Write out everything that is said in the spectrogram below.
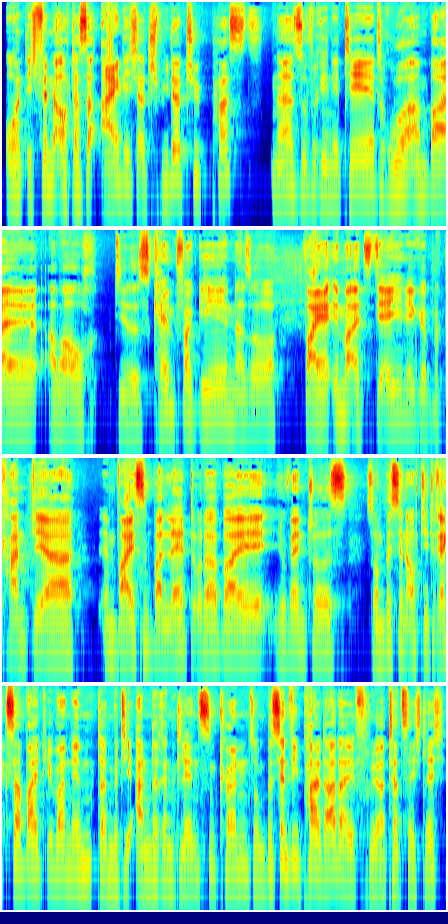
Und ich finde auch, dass er eigentlich als Spielertyp passt. Ne? Souveränität, Ruhe am Ball, aber auch dieses Kämpfergehen. Also war er immer als derjenige bekannt, der im weißen Ballett oder bei Juventus so ein bisschen auch die Drecksarbeit übernimmt, damit die anderen glänzen können. So ein bisschen wie Paul Dardai früher tatsächlich.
